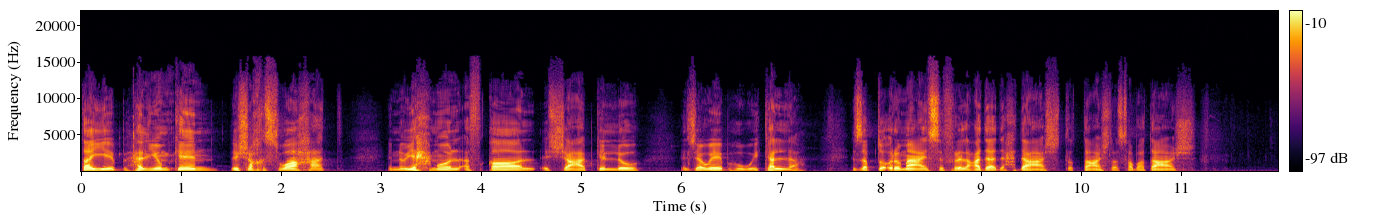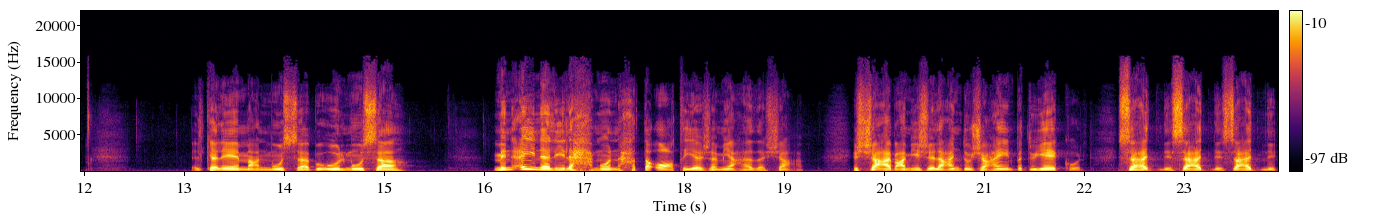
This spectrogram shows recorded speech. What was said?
طيب هل يمكن لشخص واحد إنه يحمل أثقال الشعب كله؟ الجواب هو كلا. إذا بتقروا معي سفر العدد 11 13 ل 17 الكلام عن موسى بيقول موسى من أين لي لحم حتى أعطي جميع هذا الشعب؟ الشعب عم يجي لعنده جعان بده ياكل. ساعدني ساعدني ساعدني.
